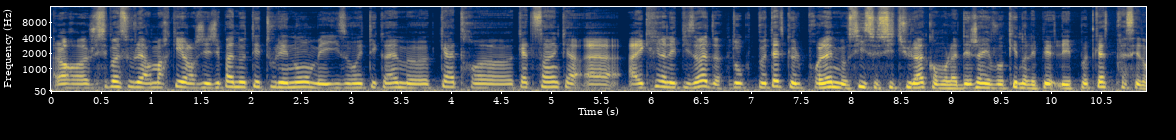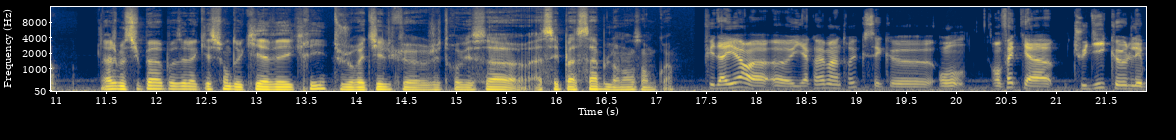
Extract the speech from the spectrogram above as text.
Alors, je sais pas si vous l'avez remarqué. Alors, j'ai pas noté tous les noms, mais ils ont été quand même 4, 4 5 à, à écrire l'épisode donc peut-être que le problème aussi se situe là, comme on l'a déjà évoqué dans les, podcasts précédents. Ah, je me suis pas posé la question de qui avait écrit. Toujours est-il que j'ai trouvé ça assez passable dans l'ensemble, quoi. Puis d'ailleurs, euh, euh, il y a quand même un truc, c'est que on, en fait, y a, tu dis que les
